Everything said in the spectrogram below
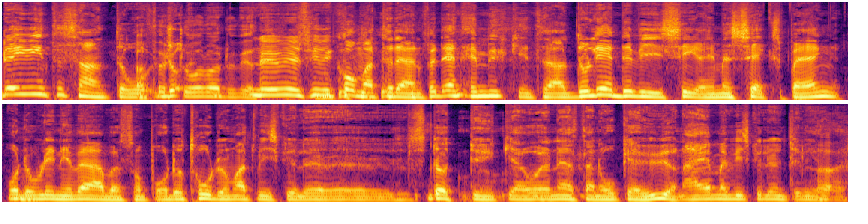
det är ju intressant då. Jag förstår då, vad du vet. Nu ska vi komma till den, för den är mycket intressant. Då ledde vi serien med sex poäng och då blev ni värvade som på. Då trodde de att vi skulle eh, störtdyka och nästan åka ur. Nej, men vi skulle inte vinna. Nej.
